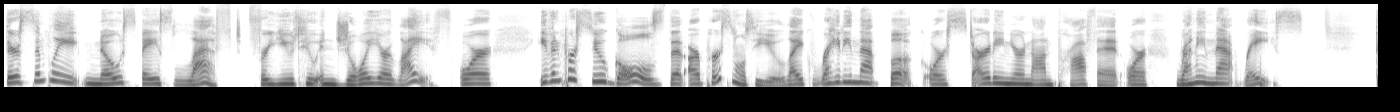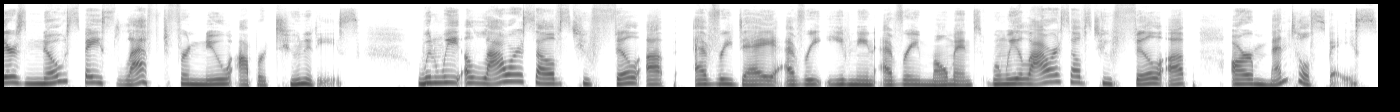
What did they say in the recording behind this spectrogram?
there's simply no space left for you to enjoy your life or even pursue goals that are personal to you, like writing that book or starting your nonprofit or running that race. There's no space left for new opportunities. When we allow ourselves to fill up every day, every evening, every moment, when we allow ourselves to fill up our mental space,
